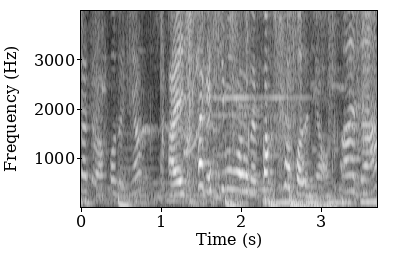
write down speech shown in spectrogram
마지막 코스까지 왔거든요. 알차게 15만 원에 꽉 채웠거든요. 맞아.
